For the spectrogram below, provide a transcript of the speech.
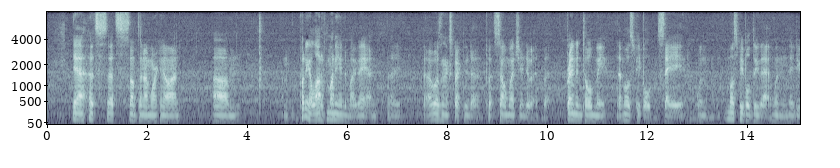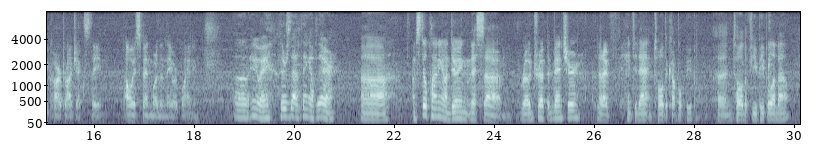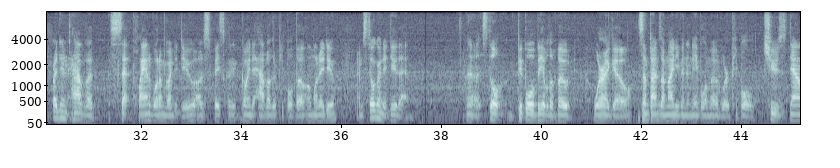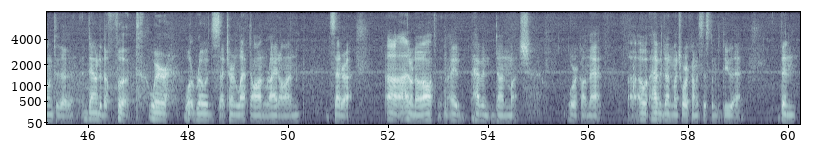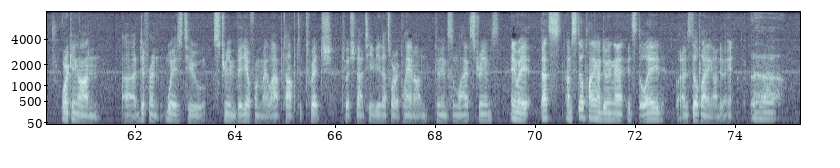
Yeah, that's that's something I'm working on. Um, I'm putting a lot of money into my van. I, I wasn't expecting to put so much into it, but Brendan told me that most people say when most people do that when they do car projects, they always spend more than they were planning. Uh, anyway, there's that thing up there. Uh, I'm still planning on doing this uh, road trip adventure that I've hinted at and told a couple people, uh, and told a few people about. I didn't have a set plan of what I'm going to do. I was basically going to have other people vote on what I do. I'm still going to do that. Uh, still, people will be able to vote where I go. Sometimes I might even enable a mode where people choose down to the down to the foot where what roads I turn left on, right on, etc. Uh, I don't know. I'll, I haven't done much work on that. Uh, I haven't done much work on a system to do that. Been working on uh, different ways to stream video from my laptop to Twitch, twitch.tv. That's where I plan on doing some live streams. Anyway, that's I'm still planning on doing that. It's delayed, but I'm still planning on doing it. Uh,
